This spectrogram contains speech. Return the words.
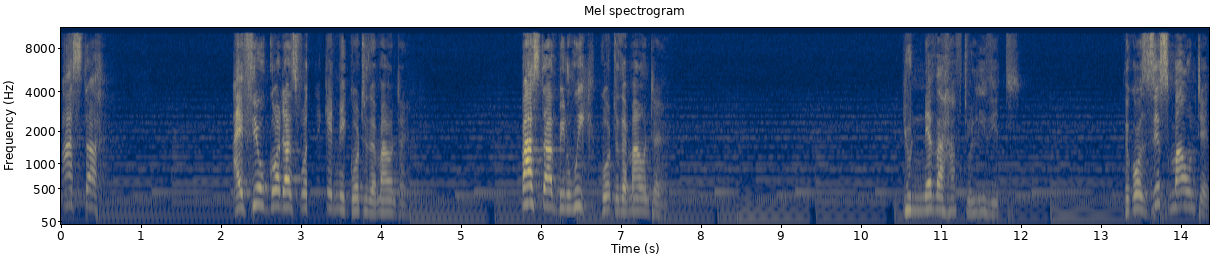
Pastor, I feel God has forsaken me. Go to the mountain. Pastor, I've been weak. Go to the mountain. You never have to leave it. Because this mountain,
